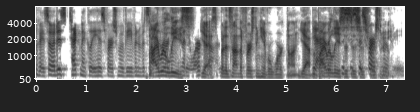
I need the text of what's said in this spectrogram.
Okay, so it is technically his first movie, even if it's not by the first thing that he release, yes, on. but it's not the first thing he ever worked on. Yeah, but Yeah, by but release, this, is his, first, movie.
